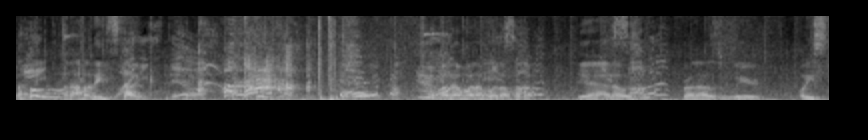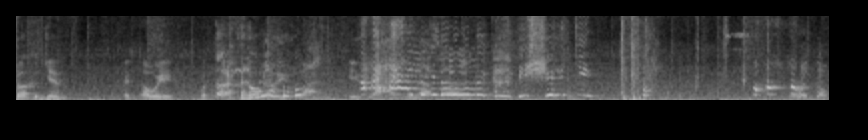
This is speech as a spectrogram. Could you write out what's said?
Wait, Hold on, hold on, he's Why stuck. he still? oh, what the fuck? Hold on, hold on, hold You on, hold saw on. that? Yeah, You that was saw that? bro. That was weird. Oh, he's stuck again. Wait, Oh wait, what the hell? He's, la- he's lagging, that's why. He's shaking. What the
